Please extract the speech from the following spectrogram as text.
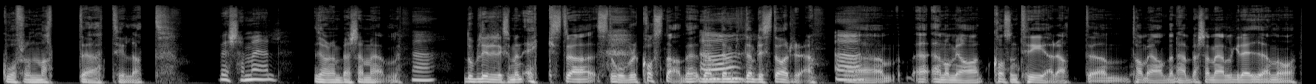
gå från matte till att Bechamel. göra en bechamel. Ja. Då blir det liksom en extra stor kostnad. Den, den, den blir större eh, än om jag koncentrerat eh, tar mig an den här bechamel-grejen. Och,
